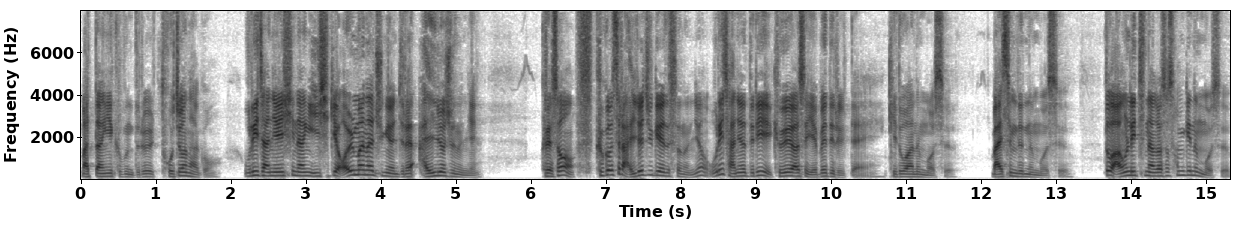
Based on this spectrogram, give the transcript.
마땅히 그분들을 도전하고 우리 자녀의 신앙이 이 시기에 얼마나 중요한지를 알려주는 일. 그래서 그것을 알려주기 위해서는요, 우리 자녀들이 교회 와서 예배 드릴 때 기도하는 모습, 말씀 듣는 모습, 또 아울리티 나가서 섬기는 모습,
